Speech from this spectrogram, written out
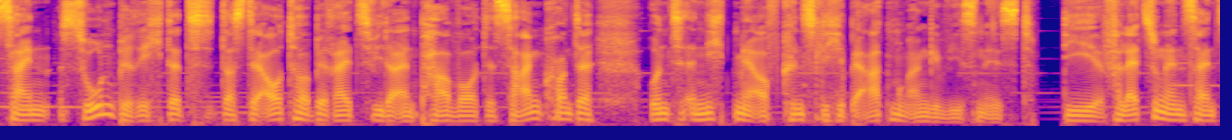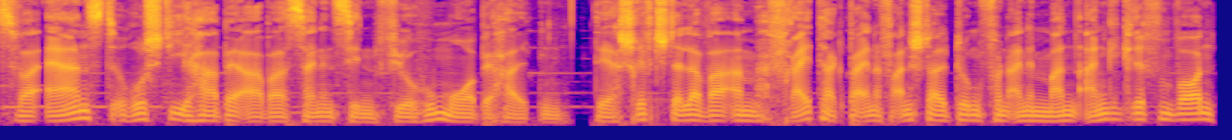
Sein Sohn berichtet, dass der Autor bereits wieder ein paar Worte sagen konnte und nicht mehr auf künstliche Beatmung angewiesen ist. Die Verletzungen seien zwar ernst, Rushdie habe aber seinen Sinn für Humor behalten. Der Schriftsteller war am Freitag bei einer Veranstaltung von einem Mann angegriffen worden.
